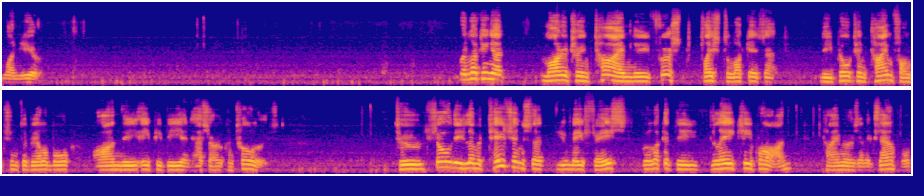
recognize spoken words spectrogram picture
one year. When looking at monitoring time, the first place to look is at the built-in time functions available on the APB and SR controllers. To show the limitations that you may face, we'll look at the delay keep on timer as an example.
